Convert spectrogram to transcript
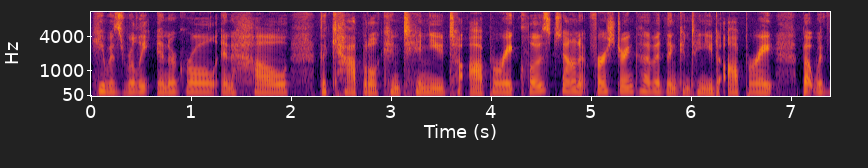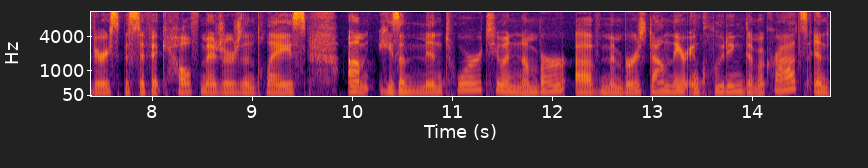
He was really integral in how the Capitol continued to operate, closed down at first during COVID, then continued to operate, but with very specific health measures in place. Um, he's a mentor to a number of members down there, including Democrats. And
